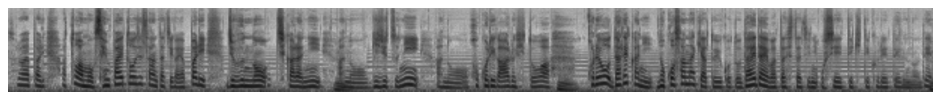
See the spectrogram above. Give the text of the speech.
それはやっぱりあとはもう先輩当時さんたちがやっぱり自分の力に、あの技術にあの誇りがある人は、これを誰かに残さなきゃということを代々私たちに教えてきてくれてるので、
